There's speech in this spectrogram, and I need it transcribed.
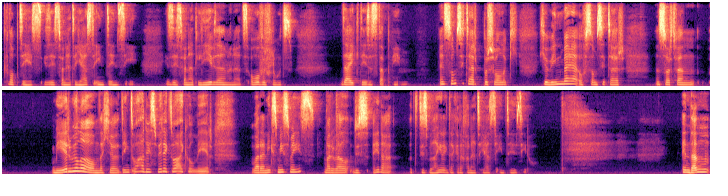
klopt deze? Is deze vanuit de juiste intentie? Is deze vanuit liefde, vanuit overvloed? Dat ik deze stap neem. En soms zit daar persoonlijk gewin bij, of soms zit daar een soort van meer willen, omdat je denkt, oh, deze werkt, ik wil meer. Waar er niks mis mee is. Maar wel, dus hey, dat, het is belangrijk dat je dat vanuit de juiste intentie doet. En dan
